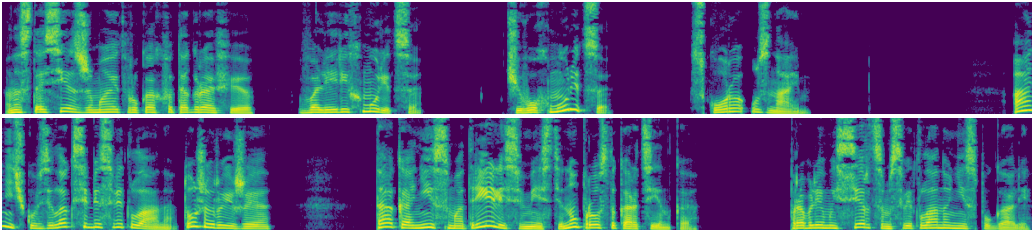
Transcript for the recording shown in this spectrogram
Анастасия сжимает в руках фотографию. Валерий хмурится. Чего хмурится? Скоро узнаем. Анечку взяла к себе Светлана, тоже рыжая, так они смотрелись вместе, ну просто картинка. Проблемы с сердцем Светлану не испугали.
